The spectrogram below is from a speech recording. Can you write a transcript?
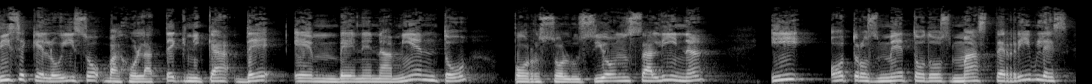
Dice que lo hizo bajo la técnica de envenenamiento por solución salina y otros métodos más terribles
